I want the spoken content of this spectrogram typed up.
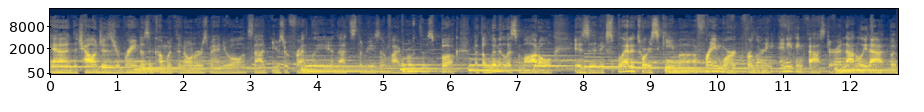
And the challenge is your brain doesn't come with an owner's manual. It's not user friendly, and that's the reason why I wrote this book. But the limitless model is an explanatory schema, a framework for learning anything faster. And not only that, but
